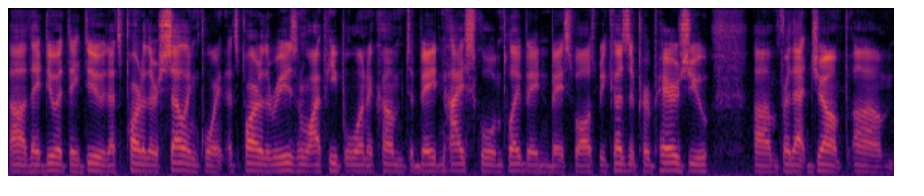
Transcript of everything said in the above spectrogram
Uh, they do what they do. That's part of their selling point. That's part of the reason why people want to come to Badin High School and play Badin baseball is because it prepares you um, for that jump. Um,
